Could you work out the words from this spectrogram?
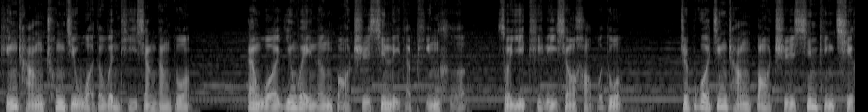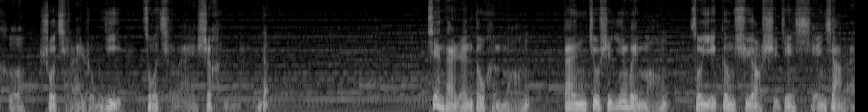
平常冲击我的问题相当多，但我因为能保持心理的平和，所以体力消耗不多。只不过经常保持心平气和，说起来容易，做起来是很难的。现代人都很忙，但就是因为忙，所以更需要时间闲下来。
